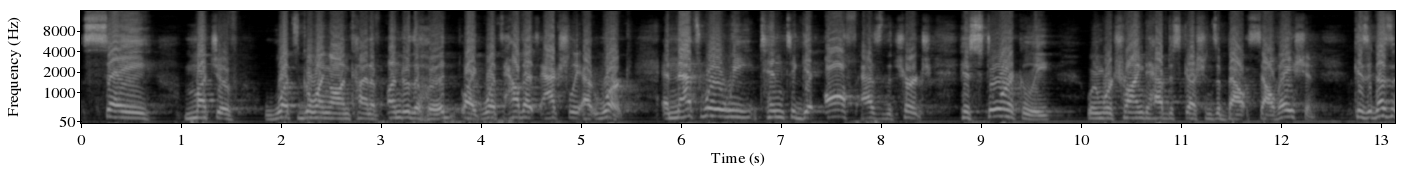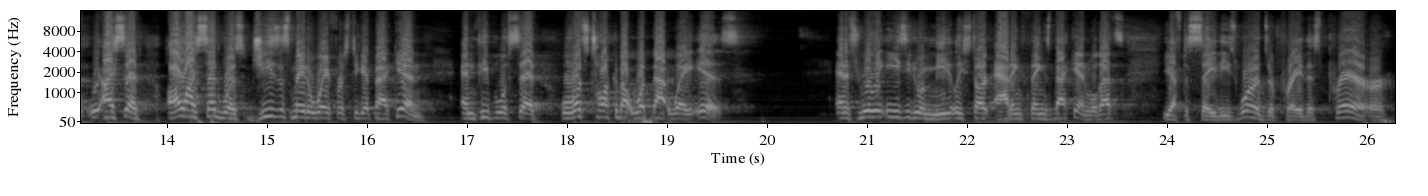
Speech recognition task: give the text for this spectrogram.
say much of what's going on kind of under the hood, like what's how that's actually at work. And that's where we tend to get off as the church historically when we're trying to have discussions about salvation. Because it doesn't I said all I said was Jesus made a way for us to get back in and people have said, well, let's talk about what that way is. And it's really easy to immediately start adding things back in. Well, that's, you have to say these words or pray this prayer or,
